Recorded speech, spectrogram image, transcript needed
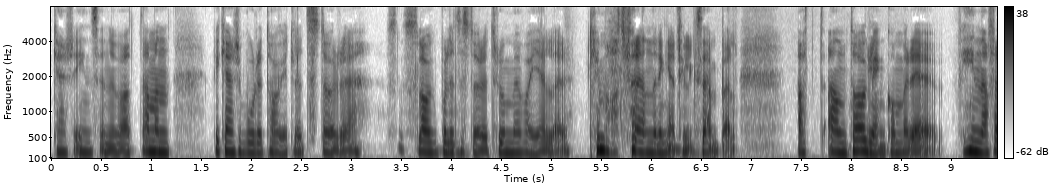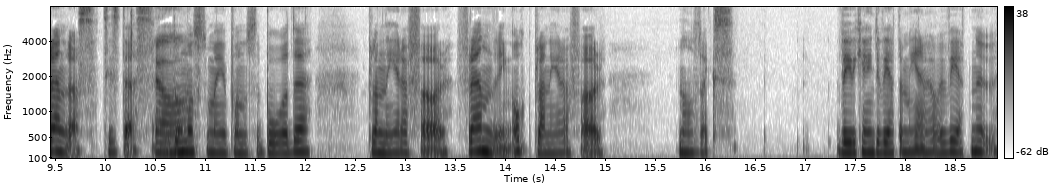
kanske inse nu att ja, men, vi kanske borde tagit lite större slag på lite större trummor vad gäller klimatförändringar till exempel. Att antagligen kommer det hinna förändras tills dess. Ja. Och då måste man ju på något sätt både planera för förändring och planera för någon slags... Vi kan ju inte veta mer än vad vi vet nu.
